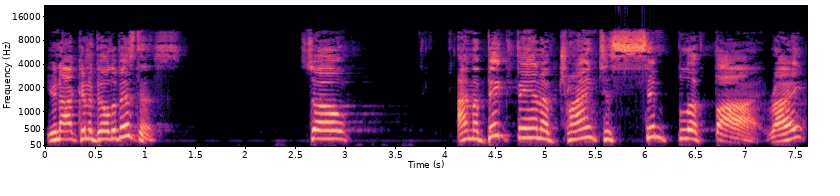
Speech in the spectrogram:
you're not going to build a business. So I'm a big fan of trying to simplify, right?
